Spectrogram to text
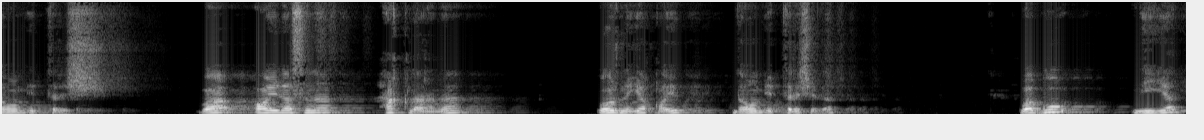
davom ettirish va oilasini haqlarini o'rniga qo'yib davom ettirish edi. Va bu niyat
